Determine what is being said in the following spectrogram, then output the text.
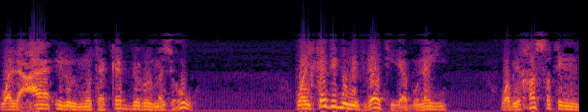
والعائل المتكبر المزهو. والكذب بالذات يا بني وبخاصة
